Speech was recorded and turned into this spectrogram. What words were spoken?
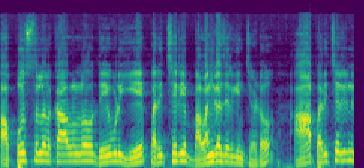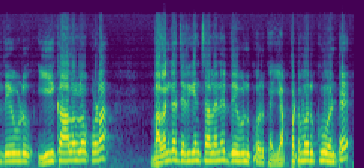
అపోస్తుల కాలంలో దేవుడు ఏ పరిచర్య బలంగా జరిగించాడో ఆ పరిచర్యని దేవుడు ఈ కాలంలో కూడా బలంగా జరిగించాలనే దేవుని కోరిక. ఎప్పటి వరకు అంటే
